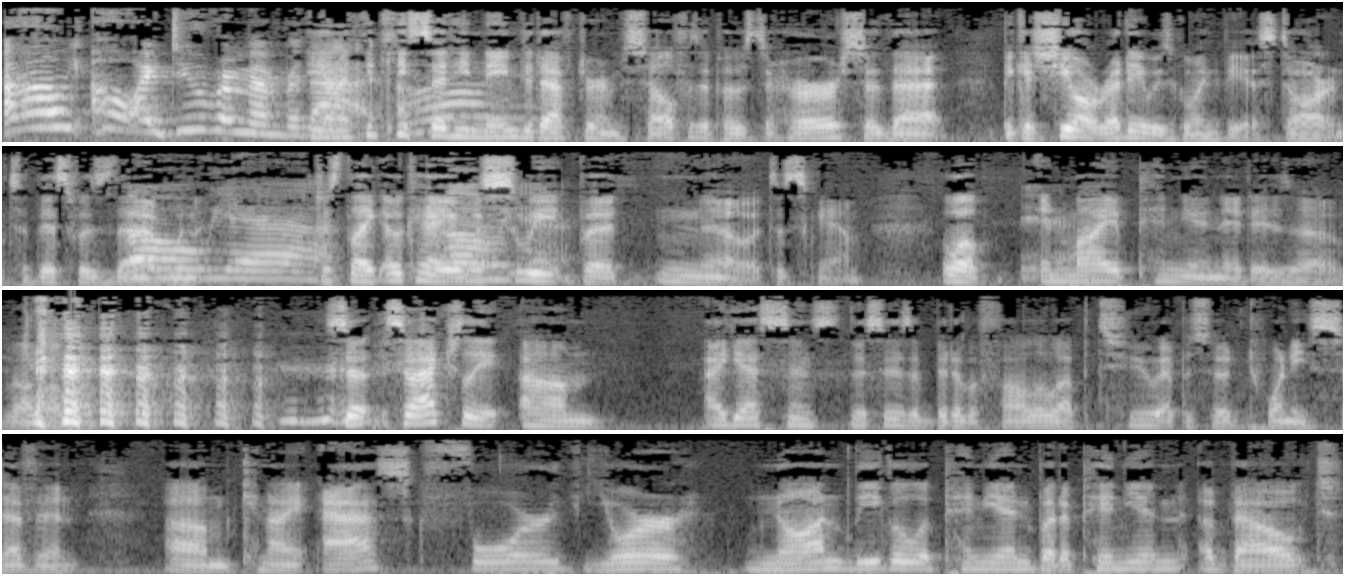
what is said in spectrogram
oh, oh, I do remember that. Yeah, I think he said he Oh. named it after himself as opposed to her, so that because she already was going to be a star, and so this was that. Oh when, yeah. Just like okay, it was Oh, sweet, yeah. but no, it's a scam. Well, in my opinion, it is a. Blah, blah, blah, blah. so, so actually, um, I guess since this is a bit of a follow up to episode twenty-seven, um, can I ask for your non-legal opinion, but opinion about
